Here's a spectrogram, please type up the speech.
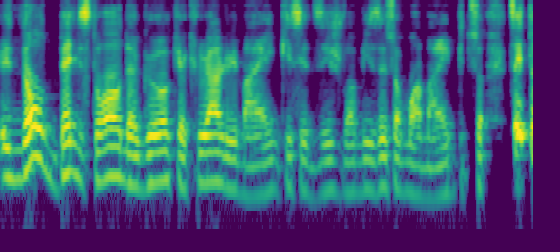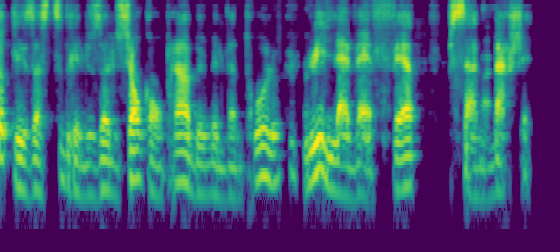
une autre belle histoire de gars qui a cru en lui-même, qui s'est dit je vais miser sur moi-même, puis tout ça. Tu sais, toutes les hosties de résolution qu'on prend en 2023, lui, il l'avait fait, puis ça marchait.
